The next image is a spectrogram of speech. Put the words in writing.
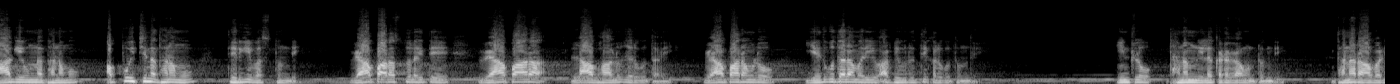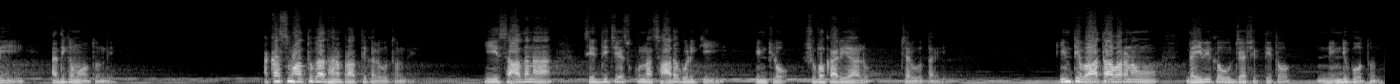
ఆగి ఉన్న ధనము అప్పు ఇచ్చిన ధనము తిరిగి వస్తుంది. వ్యాపారస్తులైతే వ్యాపార లాభాలు జరుగుతాయి. వ్యాపారంలో ఎదుగుదల మరియు అభివృద్ధి కలుగుతుంది. ఇంట్లో ధనం నిలకడగా ఉంటుంది. ధన రాబడి అధికమవుతుంది. అకస్మాత్తుగా ధనప్రాప్తి కలుగుతుంది. ఈ సాధన సిద్ధి చేసుకున్న సాధకుడికి ఇంట్లో శుభకార్యాలు జరుగుతాయి. ఇంటి వాతావరణం దైవిక ఊర్జా శక్తితో నిండిపోతుంది.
